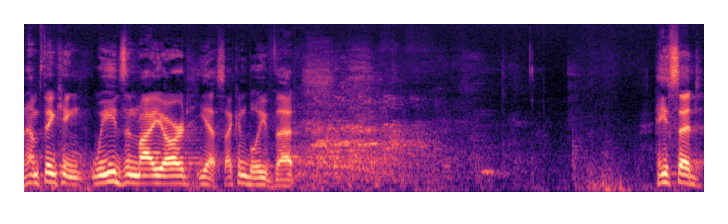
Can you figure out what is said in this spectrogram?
And I'm thinking, weeds in my yard? Yes, I can believe that. he said,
